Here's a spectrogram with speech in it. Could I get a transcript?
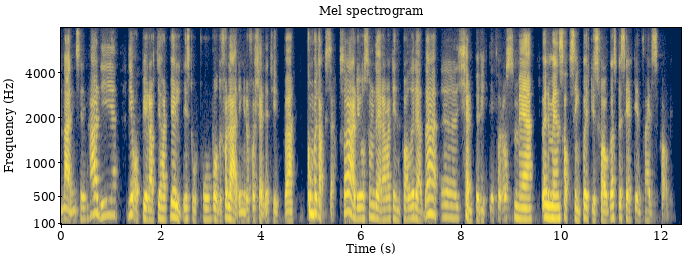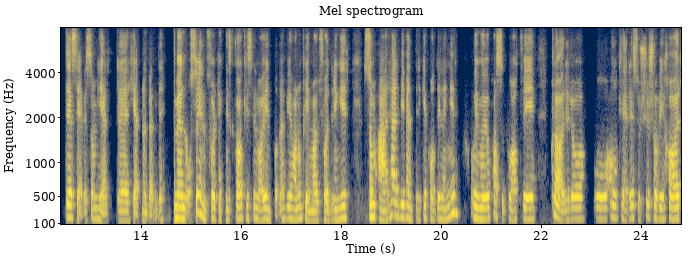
næringsliv her, de, de oppgir at de har et veldig stort behov både for læringer og forskjellige typer kompetanse. Så er det jo, som dere har vært inne på allerede, eh, kjempeviktig for oss med, med en satsing på yrkesfagene, spesielt innenfor helsefag. Det ser vi som helt, eh, helt, nødvendig. Men også innenfor teknisk fag. Kristin var jo inne på det. Vi har noen klimautfordringer som er her. Vi venter ikke på de lenger. Og vi må jo passe på at vi klarer å, å allokere ressurser så vi har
